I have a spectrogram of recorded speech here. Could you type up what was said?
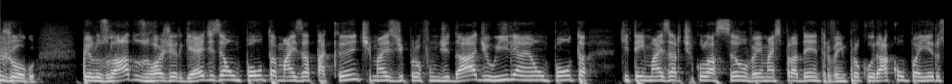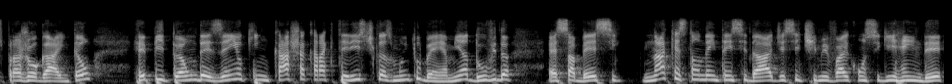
o jogo. Pelos lados, o Roger Guedes é um ponta mais atacante, mais de profundidade. O William é um ponta que tem mais articulação, vem mais para dentro, vem procurar companheiros para jogar. Então, repito, é um desenho que encaixa características muito bem. A minha dúvida é saber se na questão da intensidade, esse time vai conseguir render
